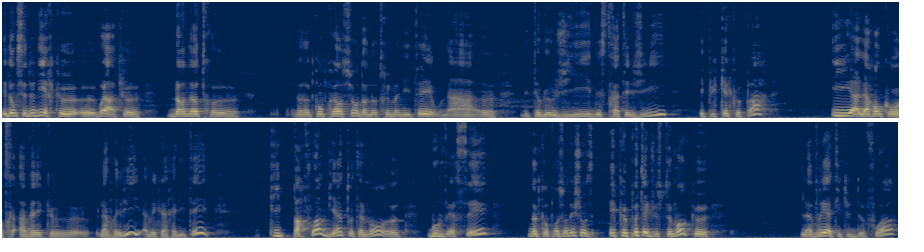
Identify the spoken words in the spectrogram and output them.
Et donc c'est de dire que, euh, voilà, que dans notre, euh, dans notre compréhension, dans notre humanité, on a euh, des théologies, des stratégies, et puis quelque part, il y a la rencontre avec la vraie vie, avec la réalité, qui parfois vient totalement bouleverser notre compréhension des choses. Et que peut-être justement que la vraie attitude de foi,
